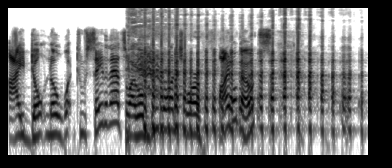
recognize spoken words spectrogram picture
I don't know what to say to that, so I will move on to our final notes.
